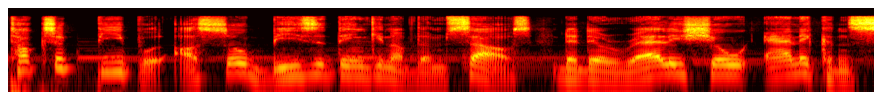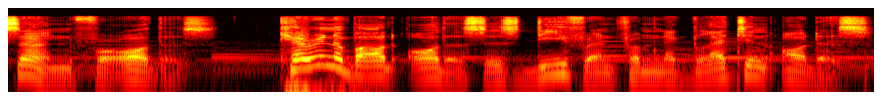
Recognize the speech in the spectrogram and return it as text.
toxic people are so busy thinking of themselves that they rarely show any concern for others. Caring about others is different from neglecting others.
